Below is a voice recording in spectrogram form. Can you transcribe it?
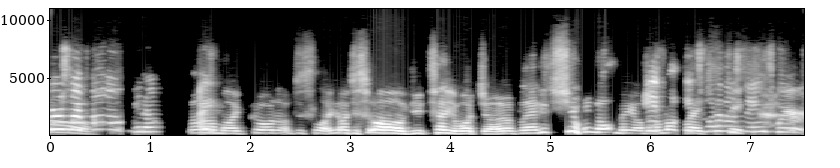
here's my oh. pump, you know. Oh I- my god! I'm just like I just oh you tell you what, Joe. I'm glad it's you and not me. I mean, I'm not glad it's one of those things where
